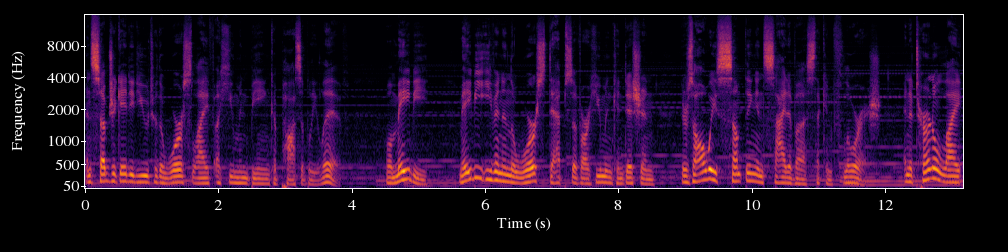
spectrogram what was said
and subjugated you to the worst life a human being could possibly live. Well, maybe, maybe even in the worst depths of our human condition, there's always something inside of us that can flourish, an eternal light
